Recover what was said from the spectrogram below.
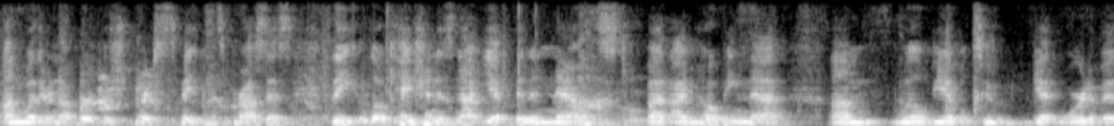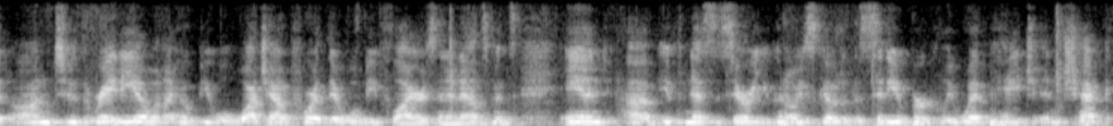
on whether or not Berkeley should participate in this process. The location has not yet been announced, but I'm hoping that um, we'll be able to get word of it onto the radio, and I hope you will watch out for it. There will be flyers and announcements. And um, if necessary, you can always go to the City of Berkeley webpage and check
